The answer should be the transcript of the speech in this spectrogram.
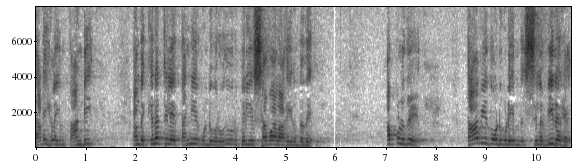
தடைகளையும் தாண்டி அந்த கிணற்றிலே தண்ணீர் கொண்டு வருவது ஒரு பெரிய சவாலாக இருந்தது. அப்பொழுது தாவியதோடு கூட இருந்த சில வீரர்கள்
